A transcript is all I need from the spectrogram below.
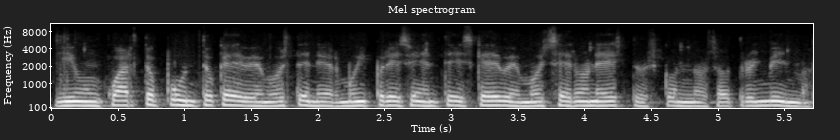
Y un cuarto punto que debemos tener muy presente es que debemos ser honestos con nosotros mismos,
